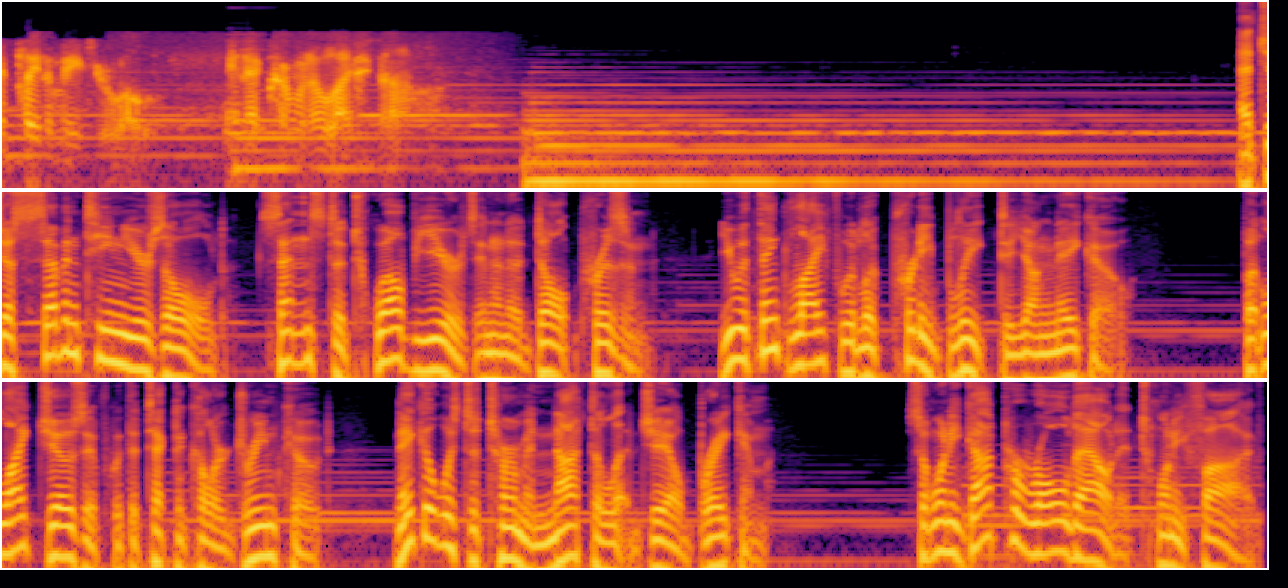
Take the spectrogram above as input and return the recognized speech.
it played a major role in that criminal lifestyle. At just 17 years old, sentenced to 12 years in an adult prison, you would think life would look pretty bleak to young NACO. But like Joseph with the Technicolor Dreamcoat, NACO was determined not to let jail break him. So when he got paroled out at 25,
